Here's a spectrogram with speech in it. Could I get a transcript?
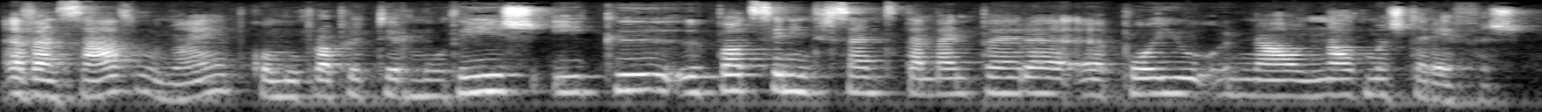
avançado, não é? Como o próprio termo diz, e que pode ser interessante também para apoio em algumas tarefas.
